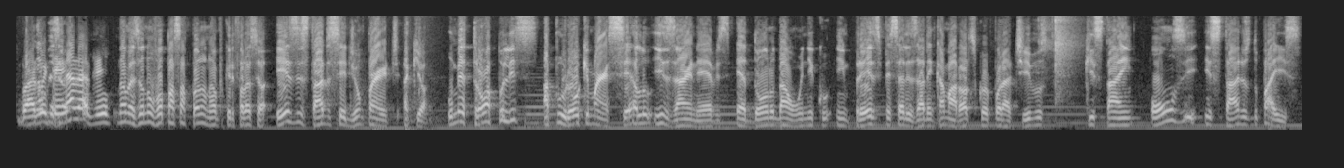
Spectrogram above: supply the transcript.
O bagulho Não, mas tem eu- nada a ver. Não, mas eu não vou passar pano, não, porque ele fala assim, ó. Ex-estádios cediam parte. Aqui, ó. O Metrópolis apurou que Marcelo Izar Neves é dono da Único, empresa especializada em camarotes corporativos, que está em 11 estádios do país.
